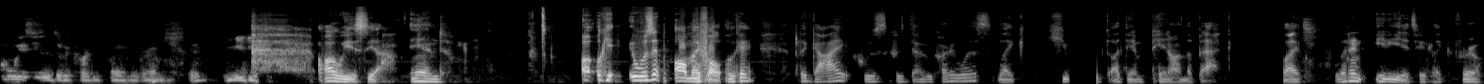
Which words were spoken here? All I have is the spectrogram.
always use a debit card you find on the ground. Immediately. always yeah. And oh, okay it wasn't all my fault okay? The guy whose whose debit card it was like he goddamn pin on the back. Like what an idiot dude like for real.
